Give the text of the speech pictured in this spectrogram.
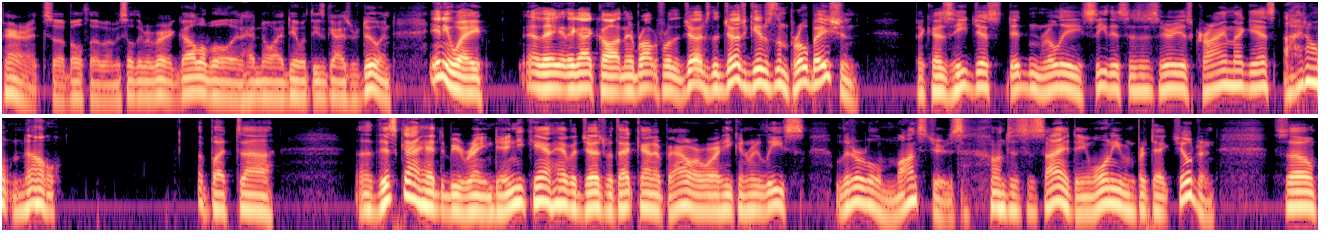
parents, uh, both of them. So they were very gullible and had no idea what these guys were doing. Anyway, they they got caught and they brought before the judge. The judge gives them probation because he just didn't really see this as a serious crime. I guess I don't know, but uh, uh, this guy had to be reined in. You can't have a judge with that kind of power where he can release literal monsters onto society and won't even protect children. So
